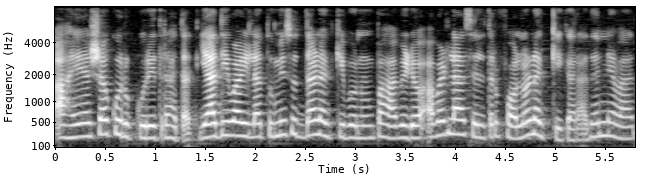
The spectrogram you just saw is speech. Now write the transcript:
आहे अशा कुरकुरीत राहतात. या दिवाळीला तुम्ही सुद्धा नक्की बनवून पहा. व्हिडिओ आवडला असेल तर फॉलो नक्की करा. धन्यवाद.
